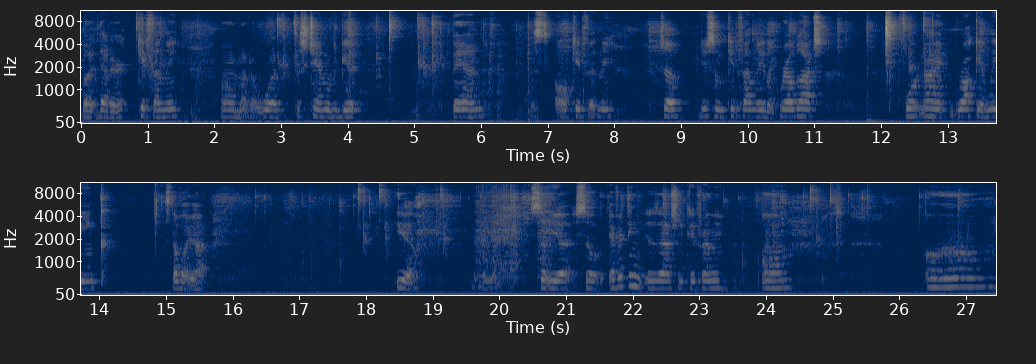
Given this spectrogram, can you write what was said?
but that are kid friendly. Um, I don't want this channel to get banned. It's all kid friendly. So do some kid friendly like Roblox, Fortnite, Rocket League, stuff like that. Yeah. So yeah, so everything is actually kid friendly. Um, um,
